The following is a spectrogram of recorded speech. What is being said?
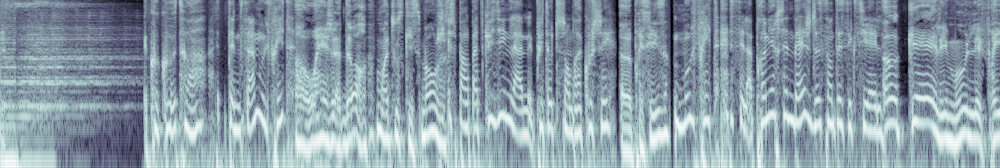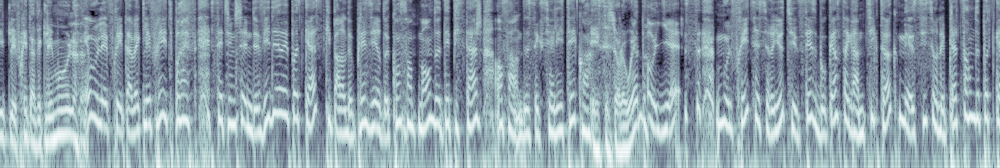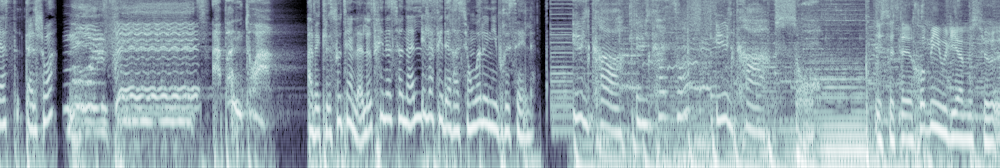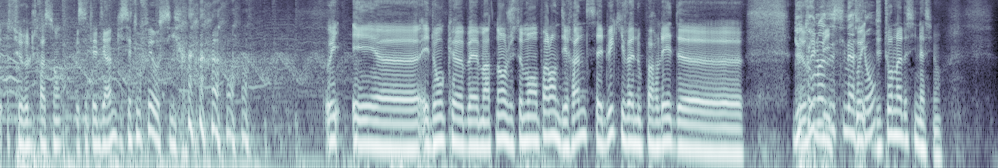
Coucou, toi. T'aimes ça, moule frites? Ah ouais, j'adore. Moi, tout ce qui se mange. Je parle pas de cuisine là, mais plutôt de chambre à coucher. Euh, précise? Moule frites, c'est la première chaîne belge de santé sexuelle. Ok, les moules, les frites, les frites avec les moules. Ou les frites avec les frites, bref, c'est une chaîne de vidéos et podcasts qui parle de plaisir, de consentement, de dépistage, enfin de sexualité quoi. Et c'est sur le web? Oh yes Moule frites, c'est sur YouTube, Facebook, Instagram, TikTok, mais aussi sur les plateformes de podcast. T'as le choix? Moule frites Abonne-toi Avec le soutien de la Loterie Nationale et la Fédération Wallonie-Bruxelles. Ultra, ultrason, ultra. Son. Et c'était Robbie Williams sur, sur Ultrason. Et c'était Diane qui s'étouffait aussi. Oui, et, euh, et donc euh, ben, maintenant, justement, en parlant d'Iran, c'est lui qui va nous parler de. Du de tournoi rugby. destination. Oui, du tournoi destination.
